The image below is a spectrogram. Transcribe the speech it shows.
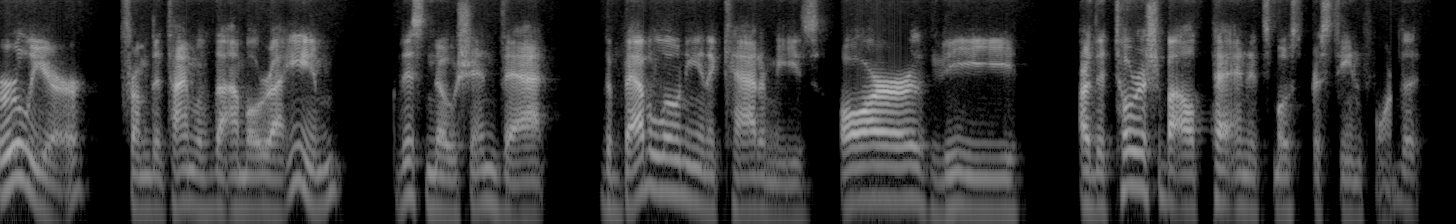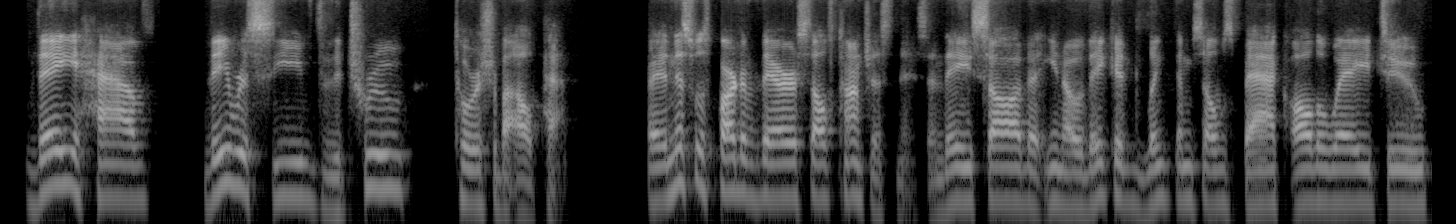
earlier, from the time of the Amoraim, this notion that the Babylonian academies are the are the Torah Sheba'al Peh in its most pristine form. The, they have they received the true Torah Sheba'al Peh. Right? And this was part of their self-consciousness. And they saw that, you know, they could link themselves back all the way to,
